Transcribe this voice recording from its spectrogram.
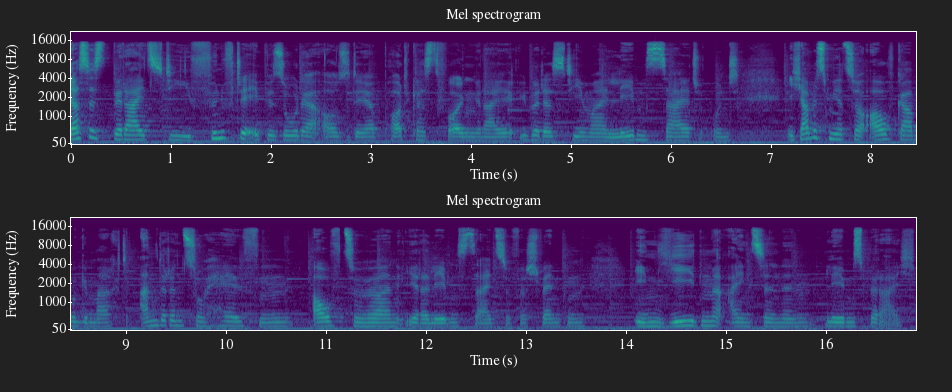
Das ist bereits die fünfte Episode aus der Podcast-Folgenreihe über das Thema Lebenszeit und ich habe es mir zur Aufgabe gemacht, anderen zu helfen, aufzuhören, ihre Lebenszeit zu verschwenden in jedem einzelnen Lebensbereich.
